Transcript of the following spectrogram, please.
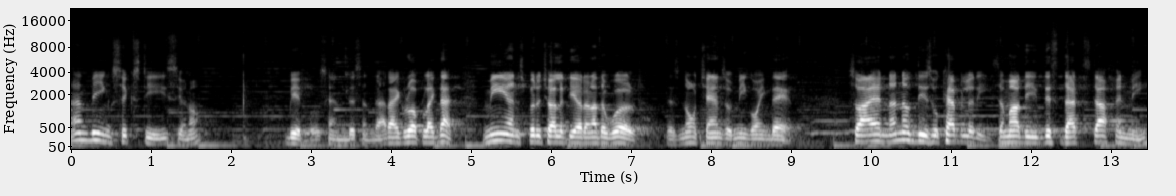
And being sixties, you know, Beatles and this and that, I grew up like that. Me and spirituality are another world, there's no chance of me going there. So I had none of these vocabulary, samadhi, this, that stuff in me.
